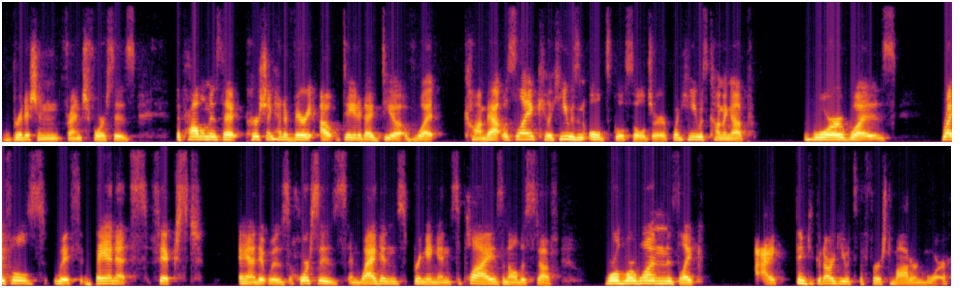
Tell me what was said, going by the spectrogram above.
British and French forces. The problem is that Pershing had a very outdated idea of what combat was like. Like he was an old school soldier. When he was coming up, war was rifles with bayonets fixed and it was horses and wagons bringing in supplies and all this stuff. World War One is like, I think you could argue it's the first modern war.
